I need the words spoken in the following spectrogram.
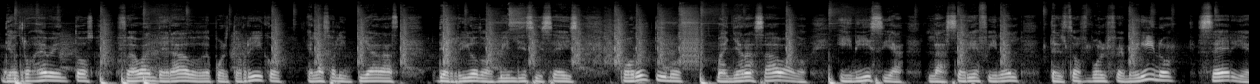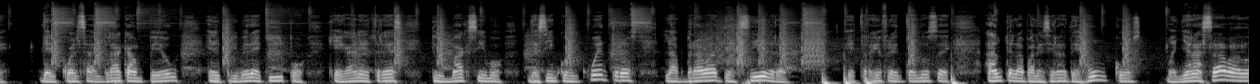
de otros eventos. Fue abanderado de Puerto Rico en las Olimpiadas de Río 2016. Por último, mañana sábado inicia la serie final del softball femenino, serie del cual saldrá campeón el primer equipo que gane tres de un máximo de cinco encuentros, las Bravas de Sidra estarán enfrentándose ante la Palestina de Juncos mañana sábado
